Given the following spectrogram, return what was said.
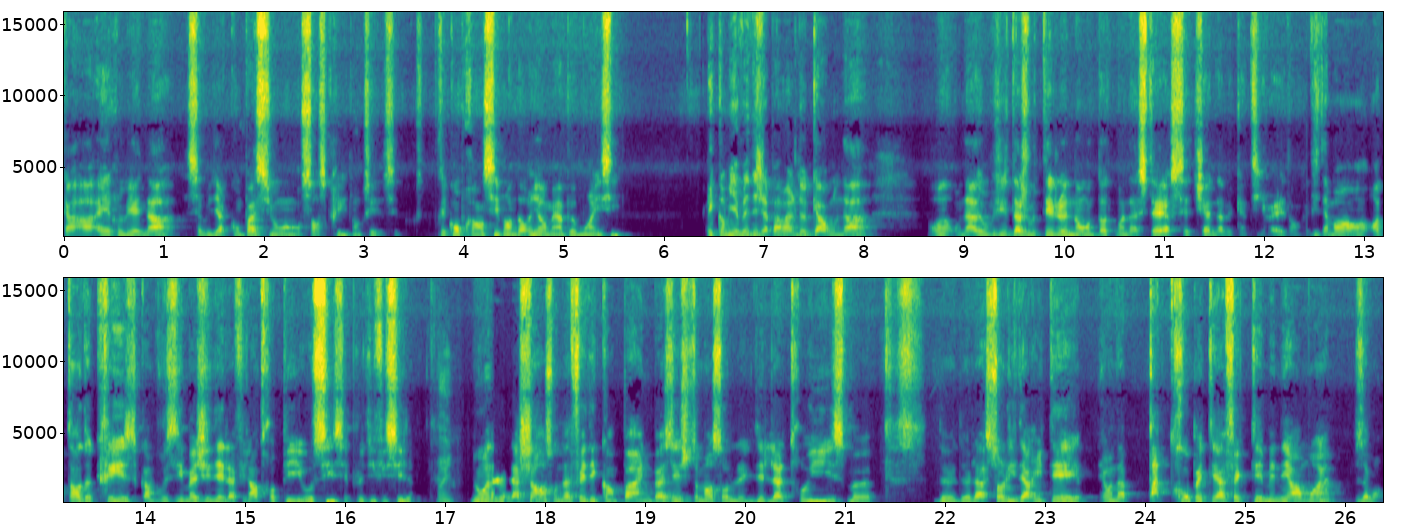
K-A-R-U-N-A, ça veut dire compassion en sanskrit. Donc c'est très compréhensible en Orient, mais un peu moins ici. Et comme il y avait déjà pas mal de Karuna, on, a obligé d'ajouter le nom de notre monastère, cette chaîne avec un tiret. Donc, évidemment, en, temps de crise, comme vous imaginez, la philanthropie aussi, c'est plus difficile. Nous, on a eu de la chance, on a fait des campagnes basées justement sur l'idée de l'altruisme, de, la solidarité, et on n'a pas trop été affecté, mais néanmoins, nous avons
